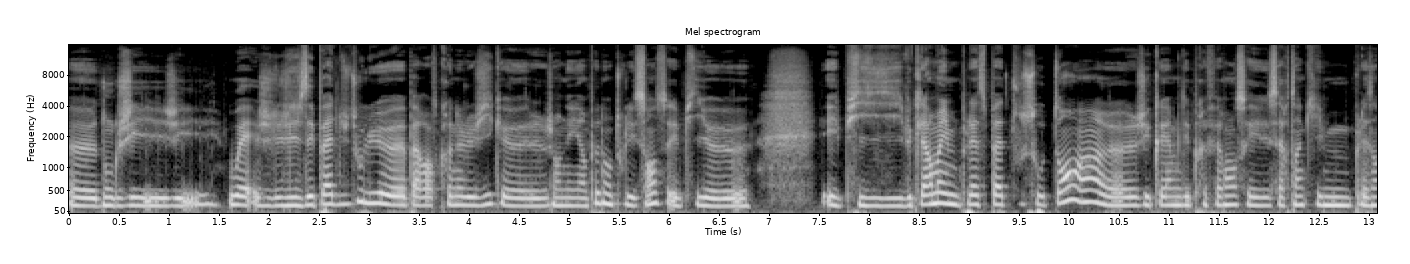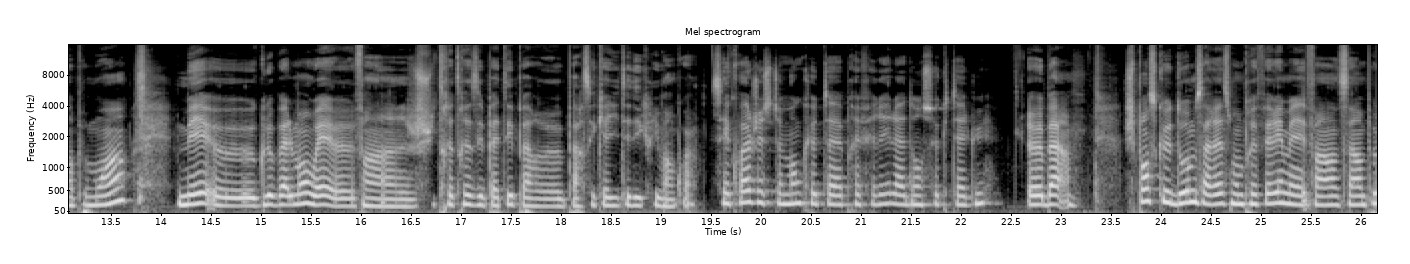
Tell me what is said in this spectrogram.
donc j'ai j'ai ouais je, je, les ai pas du tout lus par ordre chronologique j'en ai un peu dans tous les sens et puis et puis clairement ils me plaisent pas tous autant. Hein. Euh, j'ai quand même des préférences et certains qui me plaisent un peu moins. Mais euh, globalement, ouais, euh, enfin, je suis très très épatée par par ses qualités d'écrivain, quoi. C'est quoi justement que t'as préféré là dans ce que t'as lu? Euh, bah, je pense que Dome, ça reste mon préféré, mais enfin, c'est un peu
